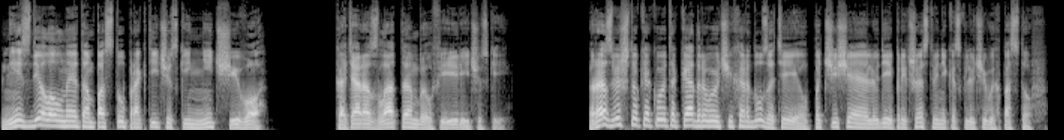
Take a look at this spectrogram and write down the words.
не сделал на этом посту практически ничего, хотя разлад там был феерический. Разве что какую-то кадровую чехарду затеял, подчищая людей предшественника с ключевых постов.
